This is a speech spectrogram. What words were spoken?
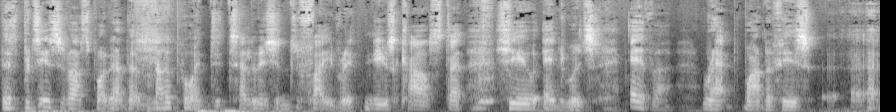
The producer asked point out that at no point did television's favourite newscaster Huw Edwards ever wrap one of his uh, uh,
